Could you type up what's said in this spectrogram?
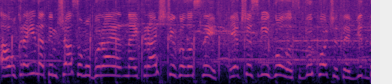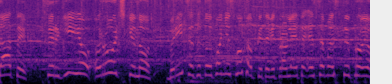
А Україна тим часом обирає найкращі голоси. Якщо свій голос ви хочете віддати Сергію Ручкіну, беріться за телефонні слухавки та відправляйте смс з цифрою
